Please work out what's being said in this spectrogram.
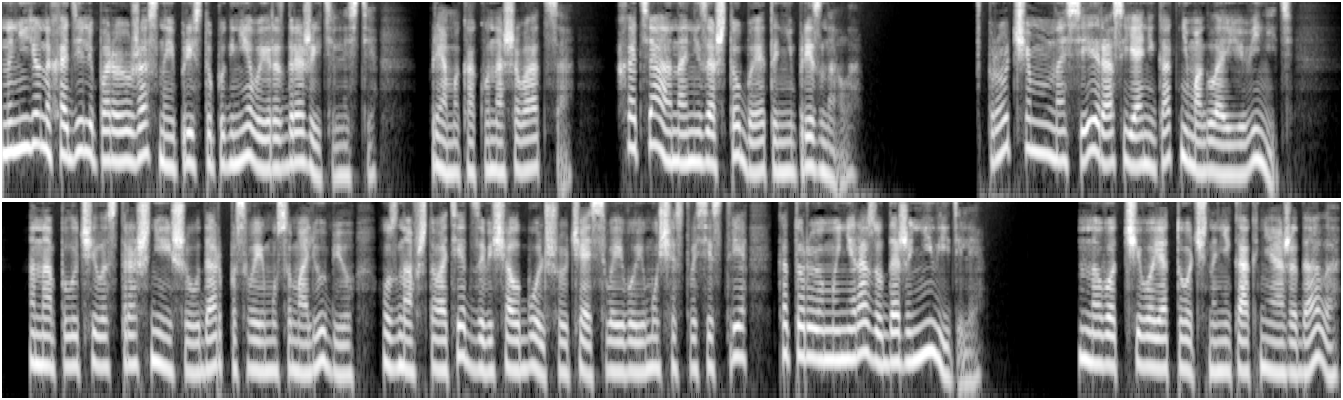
На нее находили порой ужасные приступы гнева и раздражительности, прямо как у нашего отца, хотя она ни за что бы это не признала. Впрочем, на сей раз я никак не могла ее винить. Она получила страшнейший удар по своему самолюбию, узнав, что отец завещал большую часть своего имущества сестре, которую мы ни разу даже не видели. Но вот чего я точно никак не ожидала,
